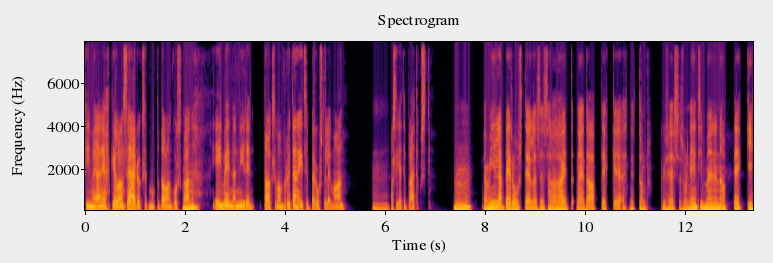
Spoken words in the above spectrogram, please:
Fimean ja Kelan säädökset, mutta tavallaan koskaan mm. ei mennä niiden taakse, vaan pyritään itse perustelemaan mm. asiat ja päätökset. Mm. No millä perusteella sä hait näitä apteekkeja? Nyt on kyseessä sun ensimmäinen apteekki.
